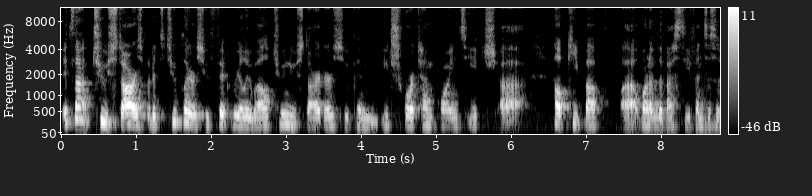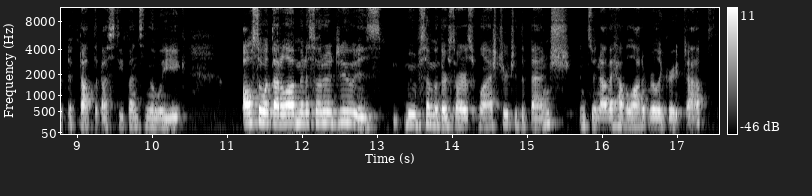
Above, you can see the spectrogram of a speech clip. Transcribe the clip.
it's not two stars, but it's two players who fit really well, two new starters who can each score 10 points, each uh, help keep up uh, one of the best defenses, if not the best defense in the league also what that allowed Minnesota to do is move some of their starters from last year to the bench. And so now they have a lot of really great depth.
